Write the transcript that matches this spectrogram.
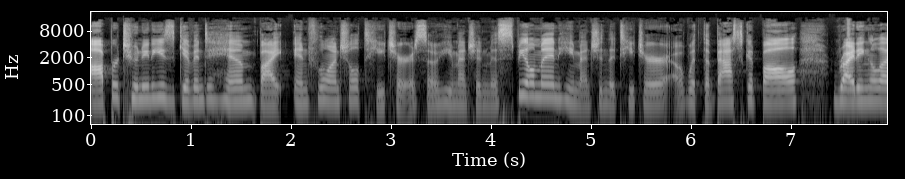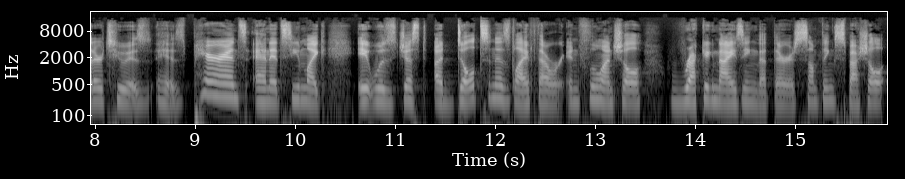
opportunities given to him by influential teachers. So he mentioned Miss Spielman, he mentioned the teacher uh, with the basketball, writing a letter to his his parents, and it seemed like it was just adults in his life that were influential, recognizing that there is something special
